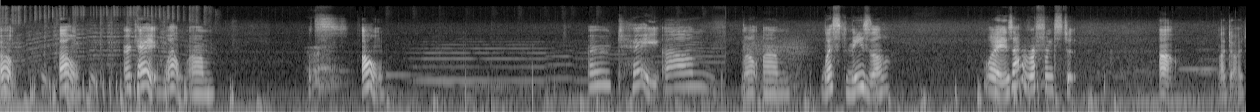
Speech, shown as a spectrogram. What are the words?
Oh. Oh. Okay, well, um... What's... Oh. Okay, um... Well, um... West Mesa? Wait, is that a reference to... Oh. I died.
